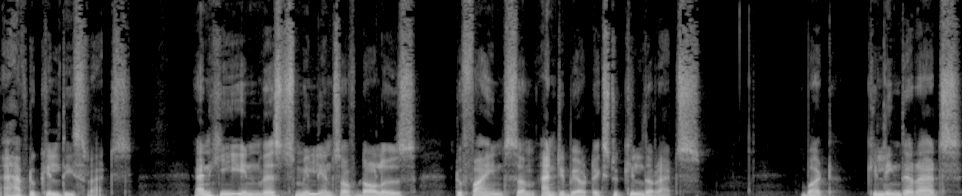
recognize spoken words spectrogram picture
I have to kill these rats. And he invests millions of dollars to find some antibiotics to kill the rats. But killing the rats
